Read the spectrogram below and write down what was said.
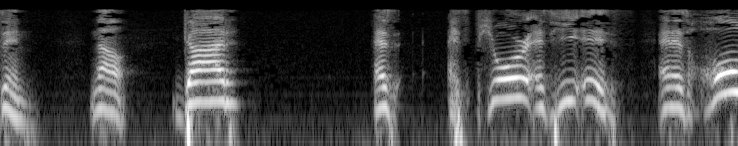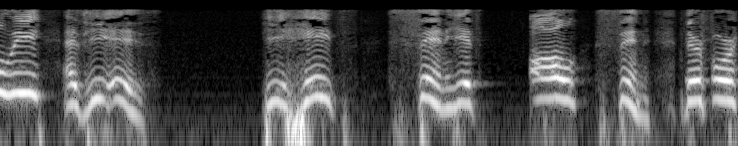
sin. Now, God, as, as pure as He is, and as holy as He is, He hates sin. He hates all sin. Therefore,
